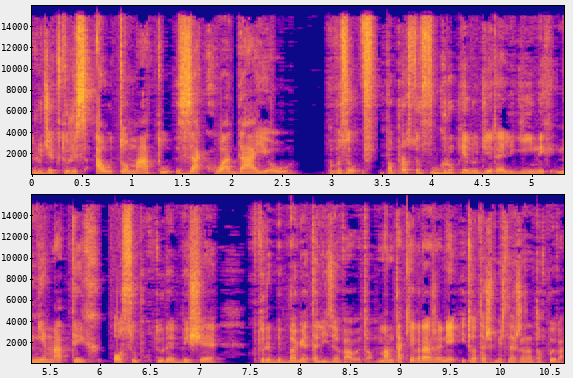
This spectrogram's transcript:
ludzie, którzy z automatu zakładają, po prostu, po prostu w grupie ludzi religijnych nie ma tych osób, które by się które by bagatelizowały to. Mam takie wrażenie i to też myślę, że na to wpływa.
